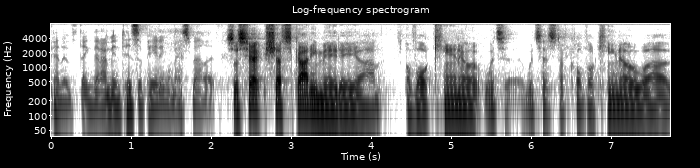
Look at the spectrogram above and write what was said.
kind of thing that I'm anticipating when I smell it. So Chef, Chef Scotty made a uh, a volcano. What's what's that stuff called? Volcano uh,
